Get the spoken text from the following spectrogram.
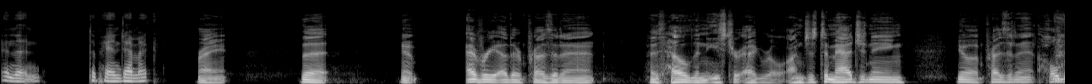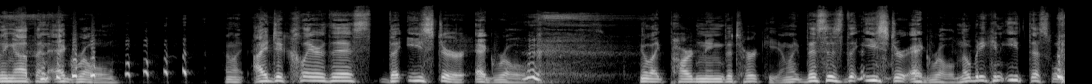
and then the pandemic. right. The you know every other president has held an Easter egg roll. I'm just imagining, you know, a president holding up an egg roll. And like, I declare this the Easter egg roll. You know, like pardoning the turkey. And like, this is the Easter egg roll. Nobody can eat this one.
